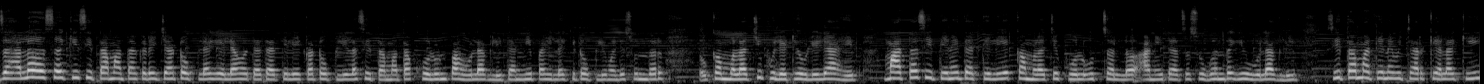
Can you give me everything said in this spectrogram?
झालं असं की सीतामाताकडे ज्या टोपल्या गेल्या होत्या त्यातील एका टोपलीला सीतामाता खोलून पाहू लागली. त्यांनी पाहिलं की टोपलीमध्ये सुंदर कमलाची फुले ठेवलेली आहेत. माता सीतेने त्यातील एक कमळाचे फूल उचललं आणि त्याचा सुगंध घेऊ लागली. सीतामातेने विचार केला की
